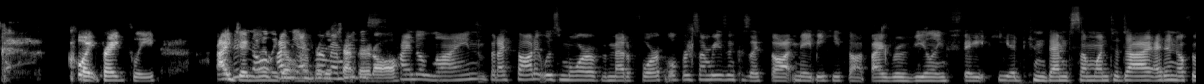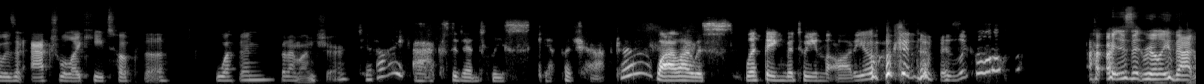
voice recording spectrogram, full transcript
Quite frankly, I, didn't know- I don't mean, I remember, this this at all. kind of line, but I thought it was more of a metaphorical for some reason because I thought maybe he thought by revealing fate he had condemned someone to die. I didn't know if it was an actual like he took the weapon, but I'm unsure. Did I accidentally skip a chapter while I was flipping between the audiobook and the physical? Uh, Is it really that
